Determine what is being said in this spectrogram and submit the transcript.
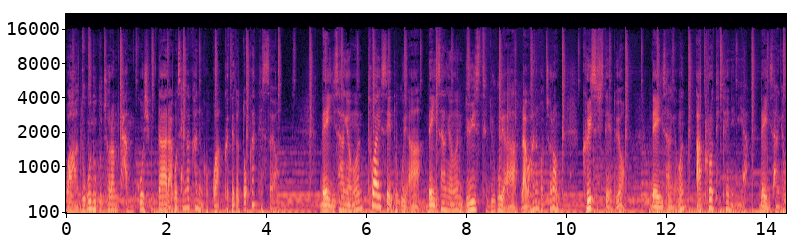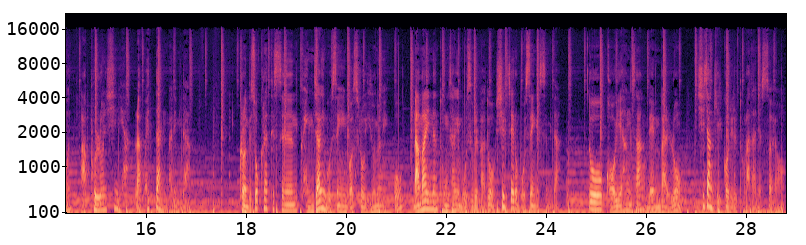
와, 누구누구처럼 닮고 싶다라고 생각하는 것과 그때도 똑같았어요. 내 이상형은 트와이스의 누구야, 내 이상형은 뉴이스트 누구야 라고 하는 것처럼 그리스 시대에도요, 내 이상형은 아프로티테님이야, 내 이상형은 아폴론 신이야 라고 했다는 말입니다. 그런데 소크라테스는 굉장히 못생긴 것으로 유명했고 남아있는 동상의 모습을 봐도 실제로 못생겼습니다. 또 거의 항상 맨발로 시장 길거리를 돌아다녔어요.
